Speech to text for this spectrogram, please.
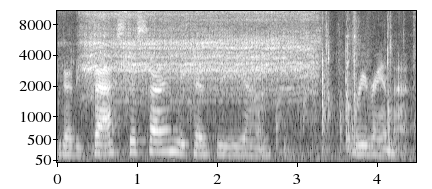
You gotta be fast this time because we um, reran that.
